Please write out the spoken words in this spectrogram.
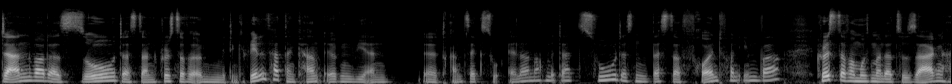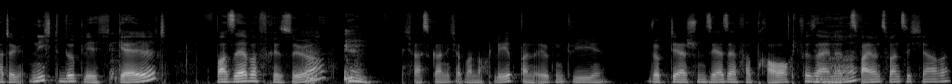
dann war das so, dass dann Christopher irgendwie mit ihm geredet hat. Dann kam irgendwie ein äh, Transsexueller noch mit dazu, das ein bester Freund von ihm war. Christopher, muss man dazu sagen, hatte nicht wirklich Geld, war selber Friseur. Ich weiß gar nicht, ob er noch lebt, weil irgendwie wirkte er schon sehr, sehr verbraucht für seine Ja. 22 Jahre.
